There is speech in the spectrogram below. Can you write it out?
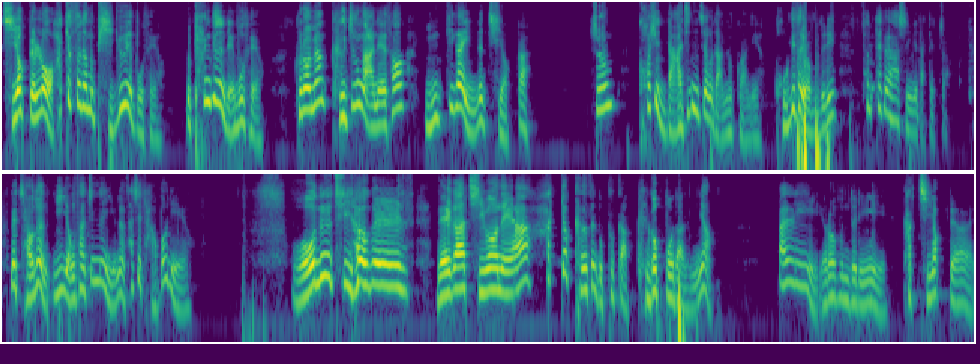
지역별로 합격선을 한번 비교해 보세요. 평균을 내보세요. 그러면 그 중 안에서 인기가 있는 지역과 좀 컷이 낮은 지역을 나눌 거 아니에요. 거기서 여러분들이 선택을 하시는 게 낫겠죠. 근데 저는 이 영상 찍는 이유는 사실 4번이에요. 어느 지역을 내가 지원해야 합격 가능성이 높을까? 그것보다는요. 빨리 여러분들이 각 지역별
